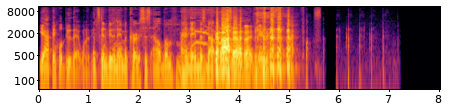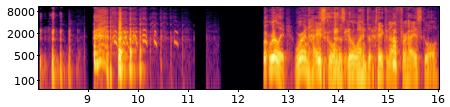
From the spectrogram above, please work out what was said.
Yeah, I think we'll do that one of these. That's going to be the name of Curtis's album. My name is not Bozo. My name is not Bozo. But really, we're in high school, and this girl winds up taking off for high school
